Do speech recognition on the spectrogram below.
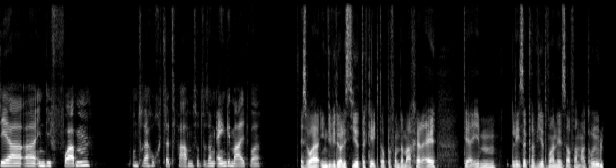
der äh, in die Farben unserer Hochzeitsfarben sozusagen eingemalt war. Es war ein individualisierter Cake-Topper von der Macherei, der eben lasergraviert worden ist auf einem Acryl,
